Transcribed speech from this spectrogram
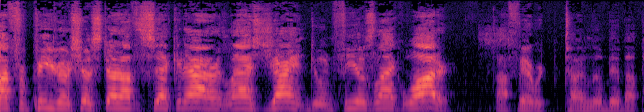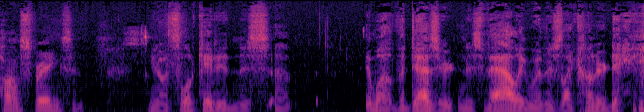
Watt for Pedro show start off the second hour. Last Giant doing Feels Like Water. Off there, we're talking a little bit about Palm Springs. And, you know, it's located in this, uh, well, the desert in this valley where there's like 180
